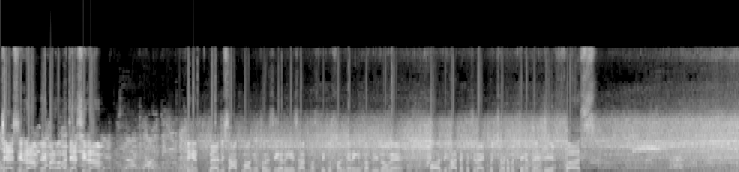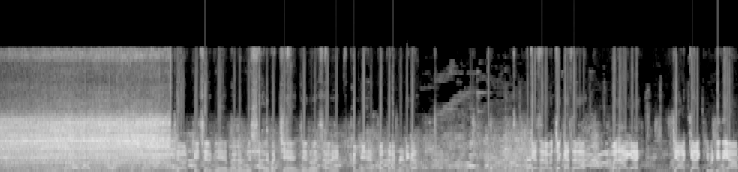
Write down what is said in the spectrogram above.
जय श्री राम एक बार बोलो जय श्री राम। ठीक है मैं भी साथ में आगे थोड़ी सी करेंगे साथ मस्ती को फन करेंगे काफ़ी लोग हैं और दिखाते कुछ राइड छोटे बच्चे करते हैं। Eight pass. यहाँ टीचर भी हैं मैडम भी सारे बच्चे हैं जिन्होंने सारे कर लिया है पंद्रह मिनट का। कैसा रहा बच्चा कैसा रहा? मज़ा आ गया? क्या क्या एक्टिविटी थी यहाँ?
